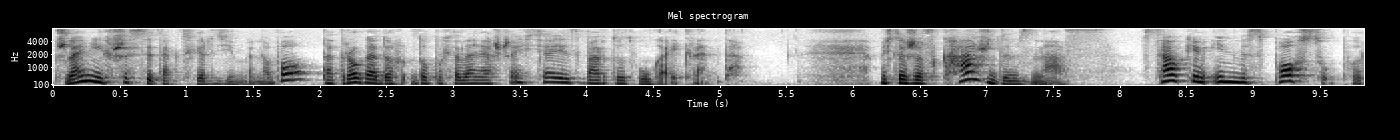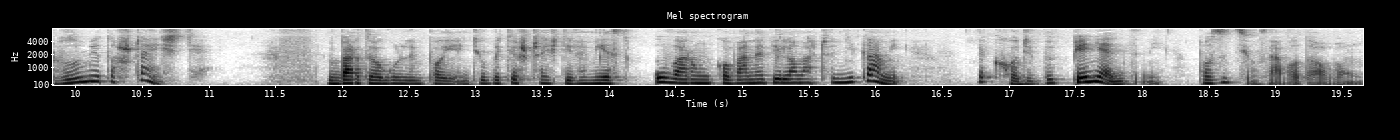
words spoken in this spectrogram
Przynajmniej wszyscy tak twierdzimy, no bo ta droga do, do posiadania szczęścia jest bardzo długa i kręta. Myślę, że w każdym z nas w całkiem inny sposób rozumie to szczęście. W bardzo ogólnym pojęciu bycie szczęśliwym jest uwarunkowane wieloma czynnikami, jak choćby pieniędzmi, pozycją zawodową,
